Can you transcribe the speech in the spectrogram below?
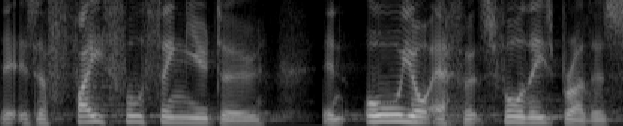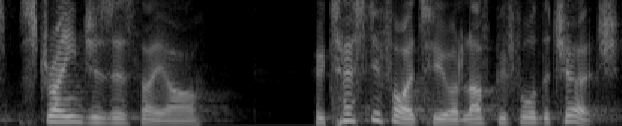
it is a faithful thing you do in all your efforts for these brothers, strangers as they are, who testified to your love before the church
